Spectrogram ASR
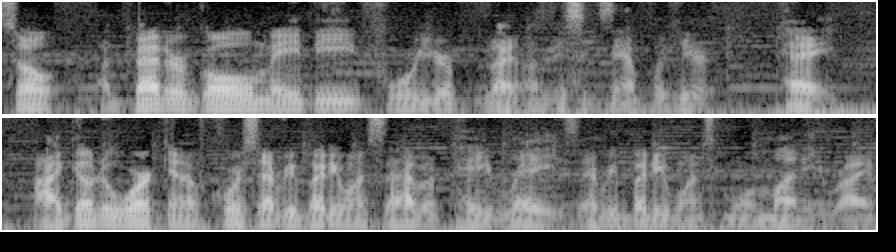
So a better goal may be for your, like, uh, this example here, pay. I go to work and of course everybody wants to have a pay raise. Everybody wants more money, right?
